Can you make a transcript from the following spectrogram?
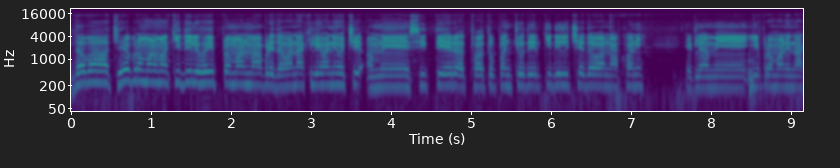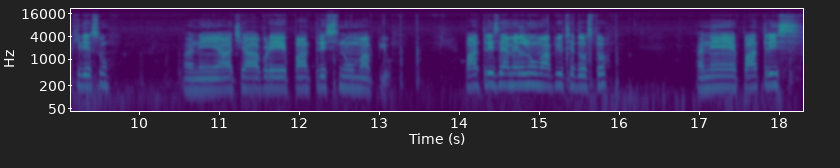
દવા જે પ્રમાણમાં કીધેલી હોય એ પ્રમાણમાં આપણે દવા નાખી લેવાની હોય છે. અમને સિત્તેર અથવા તો પંચોતેર કીધેલી છે દવા નાખવાની. એટલે અમે એ પ્રમાણે નાખી દઈશું અને આ છે આપણે પાંત્રીસનું માપ્યું. પાંત્રીસ એમએલનું માપ્યું છે દોસ્તો. અને પાંત્રીસ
